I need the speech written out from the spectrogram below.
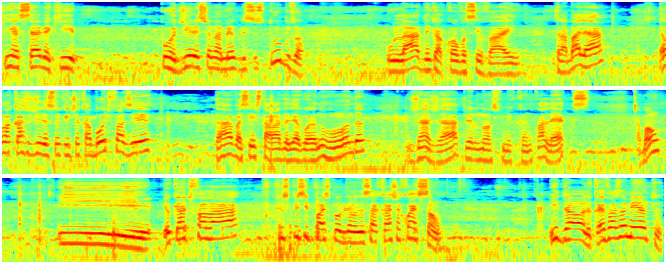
Que recebe aqui por direcionamento desses tubos, ó, o lado em que a qual você vai trabalhar é uma caixa de direção que a gente acabou de fazer, tá? Vai ser instalada ali agora no Honda, já já pelo nosso mecânico Alex, tá bom? E eu quero te falar que os principais problemas dessa caixa quais são? Hidráulica e vazamento,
